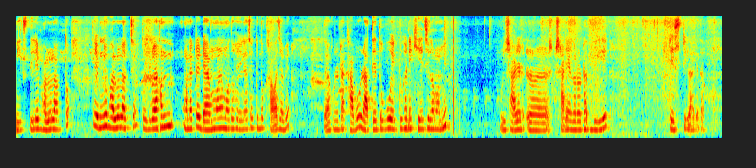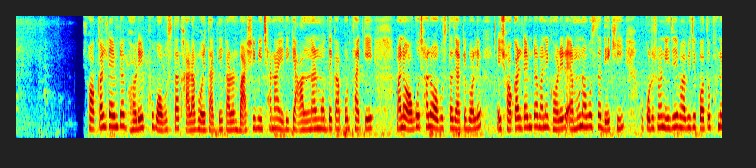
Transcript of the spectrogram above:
মিক্স দিলে ভালো লাগতো, তো এমনিও ভালো লাগছে। তো এগুলো এখন অনেকটা ড্যামের মতো হয়ে গেছে, কিন্তু খাওয়া যাবে। তো এখন এটা খাব। রাতে তবু একটুখানি খেয়েছিলাম আমি। ওই সাড়ে সাড়ে এগারোটার দিকে টেস্টি লাগে দেখো সকাল টাইমটা ঘরের খুব অবস্থা খারাপ হয়ে থাকে, কারণ বাসি বিছানা, এদিকে আলনার মধ্যে কাপড় থাকে মানে অগোছালো অবস্থা যাকে বলে। এই সকাল টাইমটা মানে ঘরের এমন অবস্থা দেখি, কোনো সময় নিজেই ভাবি যে কতক্ষণে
